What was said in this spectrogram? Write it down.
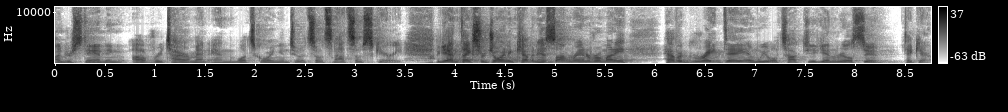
understanding of retirement and what's going into it so it's not so scary. Again thanks for joining. Kevin hissong reign over money. Have a great day and we will talk to you again real soon. Take care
